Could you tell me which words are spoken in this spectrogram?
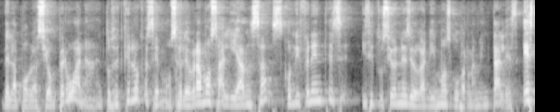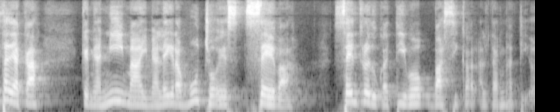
de la población peruana. Entonces, ¿qué es lo que hacemos? Celebramos alianzas con diferentes instituciones y organismos gubernamentales. Esta de acá, que me anima y me alegra mucho, es CEBA, Centro Educativo Básica Alternativa.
